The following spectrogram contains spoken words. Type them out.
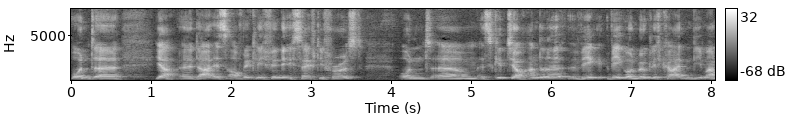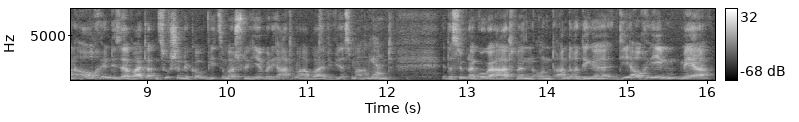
Und äh, ja, äh, da ist auch wirklich, finde ich, Safety First. Und ähm, es gibt ja auch andere Wege, Wege und Möglichkeiten, wie man auch in diese erweiterten Zustände kommt, wie zum Beispiel hier über die Atemarbeit, wie wir es machen Ja. und das Hypnagoge Atmen und andere Dinge, die auch eben mehr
